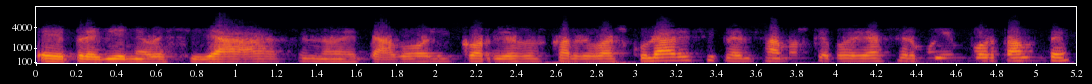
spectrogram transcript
eh, previene obesidad, síndrome metabólico, riesgos cardiovasculares y pensamos que podría ser muy importante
